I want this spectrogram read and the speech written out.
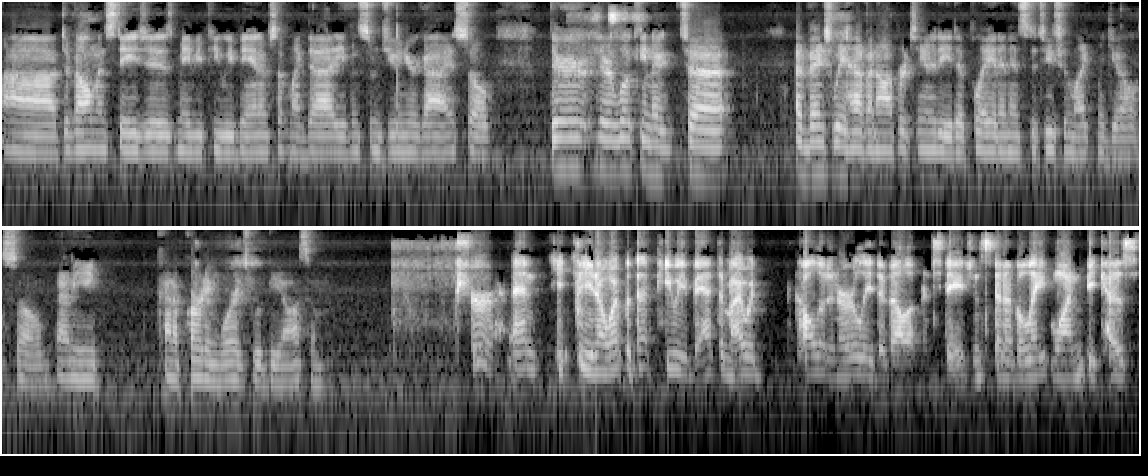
uh, development stages, maybe Pee Wee Bantam, something like that. Even some junior guys, so they're they're looking to, to eventually have an opportunity to play at an institution like McGill. So any kind of parting words would be awesome. Sure. And you know what, with that Pee Wee Bantam, I would call it an early development stage instead of a late one because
